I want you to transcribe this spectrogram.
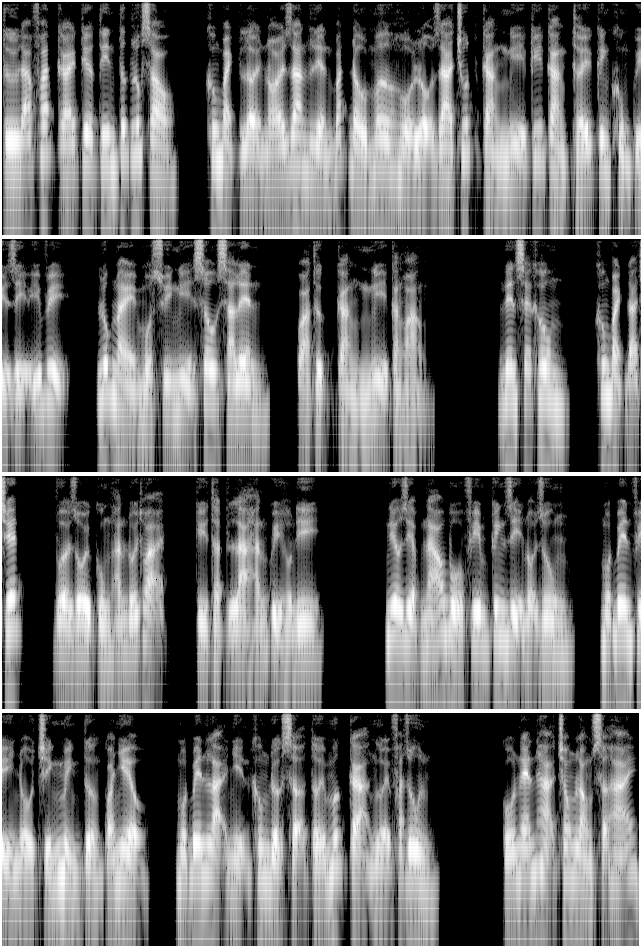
từ đã phát cái kia tin tức lúc sau, không bạch lời nói gian liền bắt đầu mơ hồ lộ ra chút càng nghĩ kỹ càng thấy kinh khủng quỷ dị ý vị, lúc này một suy nghĩ sâu xa lên, quả thực càng nghĩ càng hoảng. Nên sẽ không, không bạch đã chết, vừa rồi cùng hắn đối thoại, kỳ thật là hắn quỷ hồn đi. Niêu Diệp não bổ phim kinh dị nội dung, một bên phỉ nhổ chính mình tưởng quá nhiều, một bên lại nhịn không được sợ tới mức cả người phát run. Cố nén hạ trong lòng sợ hãi,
